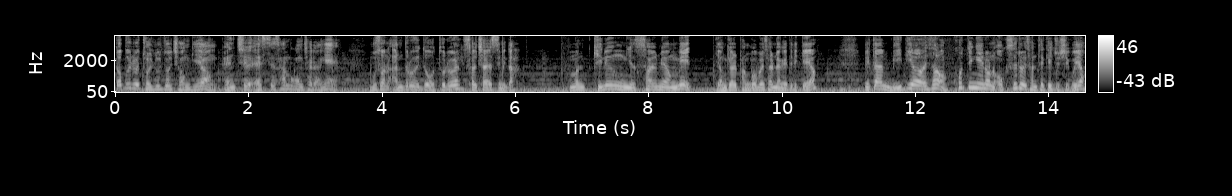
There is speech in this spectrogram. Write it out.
W222 전기형 벤츠 S350 차량에 무선 안드로이드 오토를 설치하였습니다. 한번 기능 설명 및 연결 방법을 설명해 드릴게요. 일단 미디어에서 코딩해 놓은 억스를 선택해 주시고요.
